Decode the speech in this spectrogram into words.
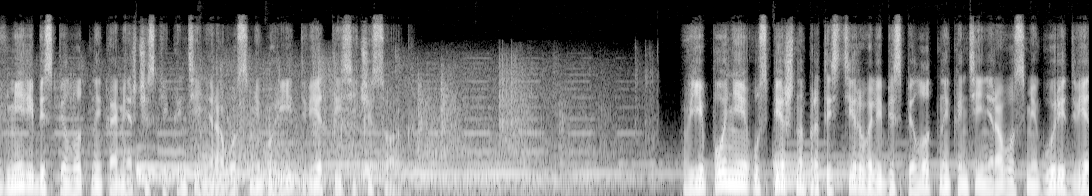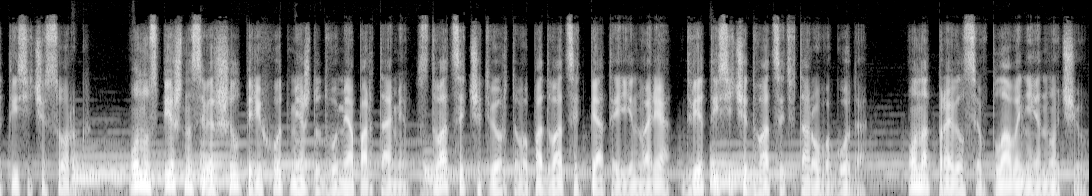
в мире беспилотный коммерческий контейнеровоз Мигури 2040. В Японии успешно протестировали беспилотный контейнеровоз Мигури 2040. Он успешно совершил переход между двумя портами с 24 по 25 января 2022 года. Он отправился в плавание ночью,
